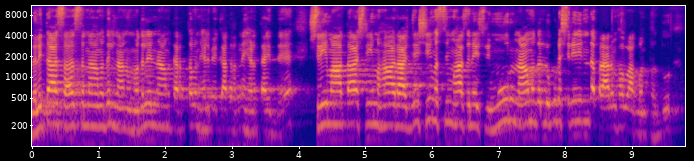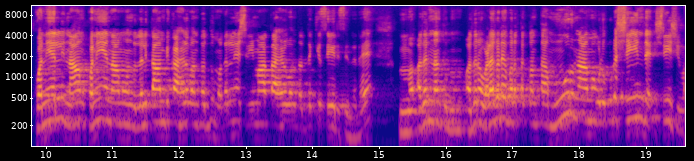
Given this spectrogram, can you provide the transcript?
ಲಲಿತಾ ಸಹಸ್ರನಾಮದಲ್ಲಿ ನಾನು ಮೊದಲನೇ ನಾಮದ ಅರ್ಥವನ್ನು ಹೇಳಬೇಕಾದ್ರೆ ಅದನ್ನೇ ಹೇಳ್ತಾ ಇದ್ದೆ. ಶ್ರೀಮಾತಾ ಶ್ರೀ ಮಹಾರಾಜ್ಞೆ ಶ್ರೀ ಮೂರು ನಾಮದಲ್ಲೂ ಕೂಡ ಶ್ರೀದಿಂದ ಪ್ರಾರಂಭವಾಗುವಂಥದ್ದು. ಕೊನೆಯಲ್ಲಿ ನಾಮ, ಕೊನೆಯ ನಾಮ ಒಂದು ಲಲಿತಾಂಬಿಕಾ ಹೇಳುವಂಥದ್ದು, ಮೊದಲನೇ ಶ್ರೀಮಾತಾ ಹೇಳುವಂಥದ್ದಕ್ಕೆ ಸೇರಿಸಿದರೆ ಅದನ್ನ ಅದರ ಒಳಗಡೆ ಬರತಕ್ಕಂತಹ ಮೂರು ನಾಮಗಳು ಕೂಡ ಶ್ರೀಯಿಂದೆ, ಶ್ರೀ ಶಿವ,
